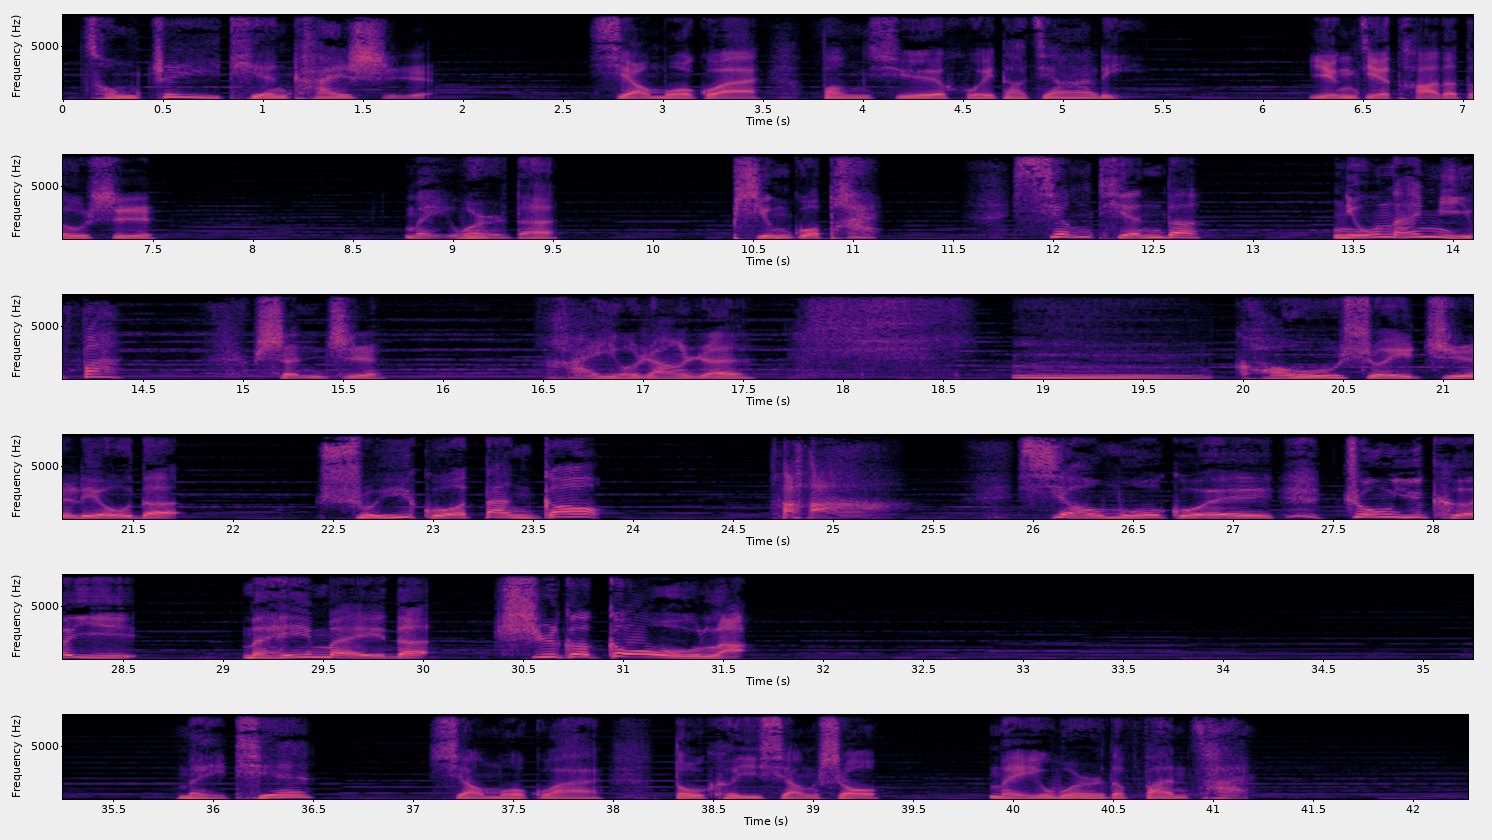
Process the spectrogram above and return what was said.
从这一天开始，小魔怪放学回到家里，迎接他的都是美味的苹果派、香甜的牛奶米饭，甚至还有让人嗯口水直流的水果蛋糕。哈哈，小魔鬼终于可以美美的吃个够了。每天，小魔怪都可以享受美味的饭菜，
